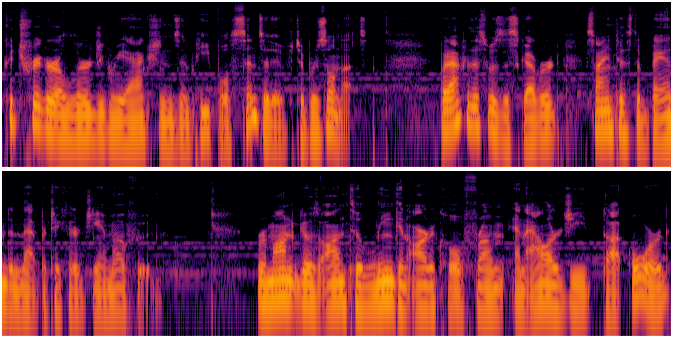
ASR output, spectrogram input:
could trigger allergic reactions in people sensitive to Brazil nuts. But after this was discovered, scientists abandoned that particular GMO food. Raman goes on to link an article from annallergy.org,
